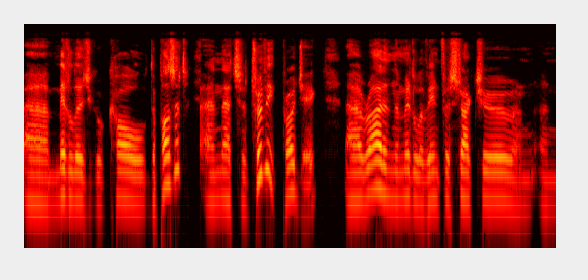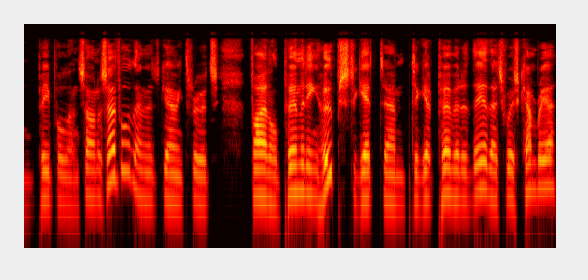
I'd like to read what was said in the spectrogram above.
uh, metallurgical coal deposit, and that's a terrific project uh, right in the middle of infrastructure and, and, people and so on and so forth. And it's going through its final permitting hoops to get um, to get permitted there. That's West Cumbria.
